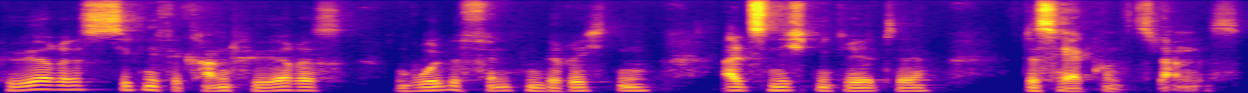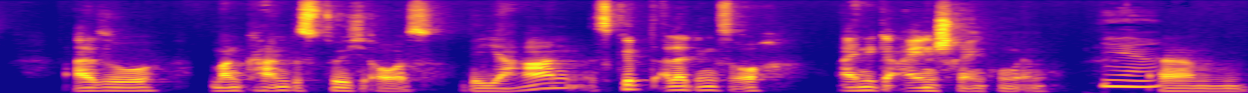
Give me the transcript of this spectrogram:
höheres, signifikant höheres Wohlbefinden berichten als Nicht-Migrierte des Herkunftslandes. Also man kann das durchaus bejahen. Es gibt allerdings auch einige Einschränkungen, ja. ähm,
